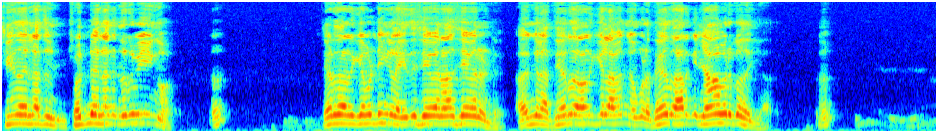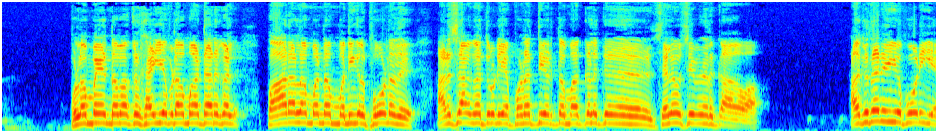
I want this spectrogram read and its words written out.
செய்த எல்லாத்தையும் சொன்ன எல்லாத்தையும் நிறுவிங்க ஆ? தேர்தல் அழைக்க மாட்டீங்களா இது செய்வேன் அது செய்வேன் அதுங்களா தேர்தல் அழைக்கல அவங்க உங்களை தேர்தல் அழைக்க ஞாபகம் இருக்கும் ஐயா புலம்பெயர்ந்த மக்கள் கையப்பட மாட்டார்கள். பாராளுமன்றம் நீங்கள் போனது அரசாங்கத்தினுடைய பணத்தை எடுத்த மக்களுக்கு செலவு செய்வதற்காகவா? அதுக்குதான் நீங்க போனீங்க.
